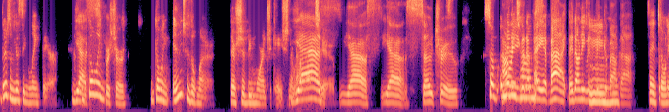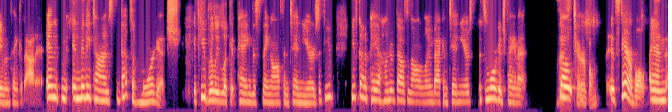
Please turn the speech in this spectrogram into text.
there's a missing link there. Yes, going, for sure. Going into the loan, there should be more education around yes, that too. Yes, yes, so true. So how are you going to pay it back? They don't even mm-hmm, think about that. They don't even think about it. And and many times that's a mortgage. If you really look at paying this thing off in 10 years, if you you've got to pay a hundred thousand dollar loan back in 10 years, it's a mortgage payment. That's so terrible. It's terrible. And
